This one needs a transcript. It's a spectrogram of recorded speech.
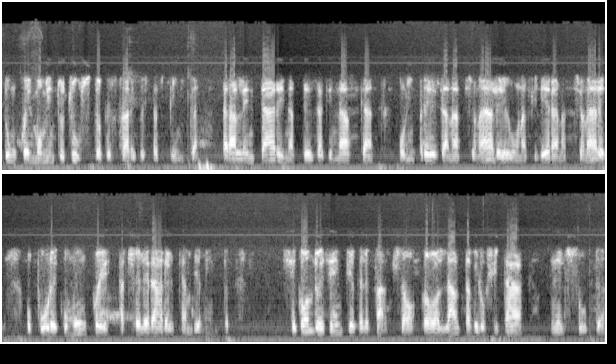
dunque il momento giusto per fare questa spinta? Rallentare in attesa che nasca un'impresa nazionale o una filiera nazionale oppure comunque accelerare il cambiamento. Secondo esempio che le faccio, l'alta velocità nel sud.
